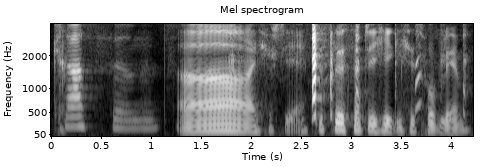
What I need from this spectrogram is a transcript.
krass sind. Ah, ich verstehe. Das löst natürlich jegliches Problem.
